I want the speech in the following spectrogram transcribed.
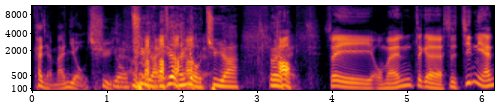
看起来蛮有趣的，有趣啊，我觉得很有趣啊。对，好，所以我们这个是今年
